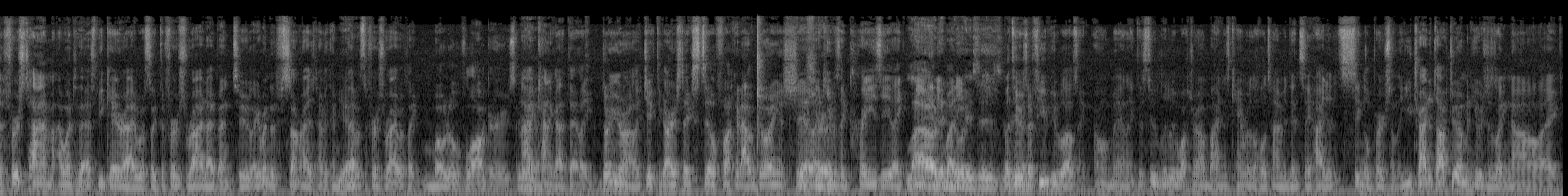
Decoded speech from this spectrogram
the first time I went to the SBK ride was like the first ride I've been to. Like I went to stunt rides and everything. Yeah. But that was the first ride with like moto vloggers, and I kind of got that. Like don't get me wrong, like Jake the Snake's still fucking outgoing as shit. For Like he was like crazy, like loud and noises. But there was a few people I was like, oh man, like this dude literally walked around behind his camera the whole time and didn't say hi to a single person. Like you tried to talk to him and he was just like, no, like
